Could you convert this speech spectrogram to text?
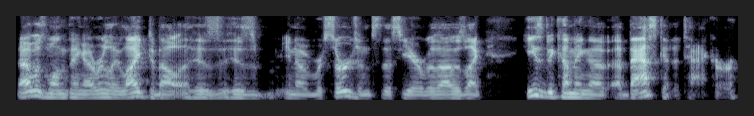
That was one thing I really liked about his his you know resurgence this year was I was like he's becoming a, a basket attacker,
